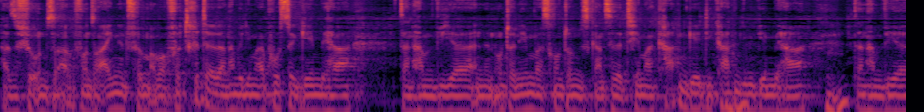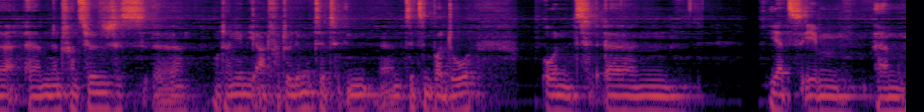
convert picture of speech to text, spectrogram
also für, uns, für unsere eigenen Firmen, aber auch für Dritte. Dann haben wir die MyPoster GmbH. Dann haben wir ein Unternehmen, was rund um das ganze Thema Karten geht, die Kartenliebe GmbH. Mhm. Dann haben wir ähm, ein französisches äh, Unternehmen, die Art Photo Limited, in, äh, Sitz in Bordeaux. Und ähm, jetzt eben ähm,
